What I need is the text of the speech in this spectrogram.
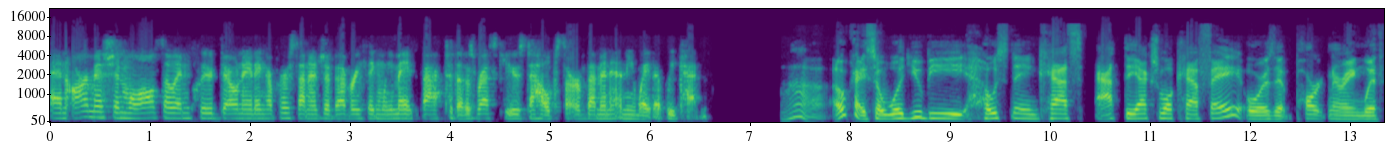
And our mission will also include donating a percentage of everything we make back to those rescues to help serve them in any way that we can. Ah, okay. So will you be hosting cats at the actual cafe or is it partnering with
